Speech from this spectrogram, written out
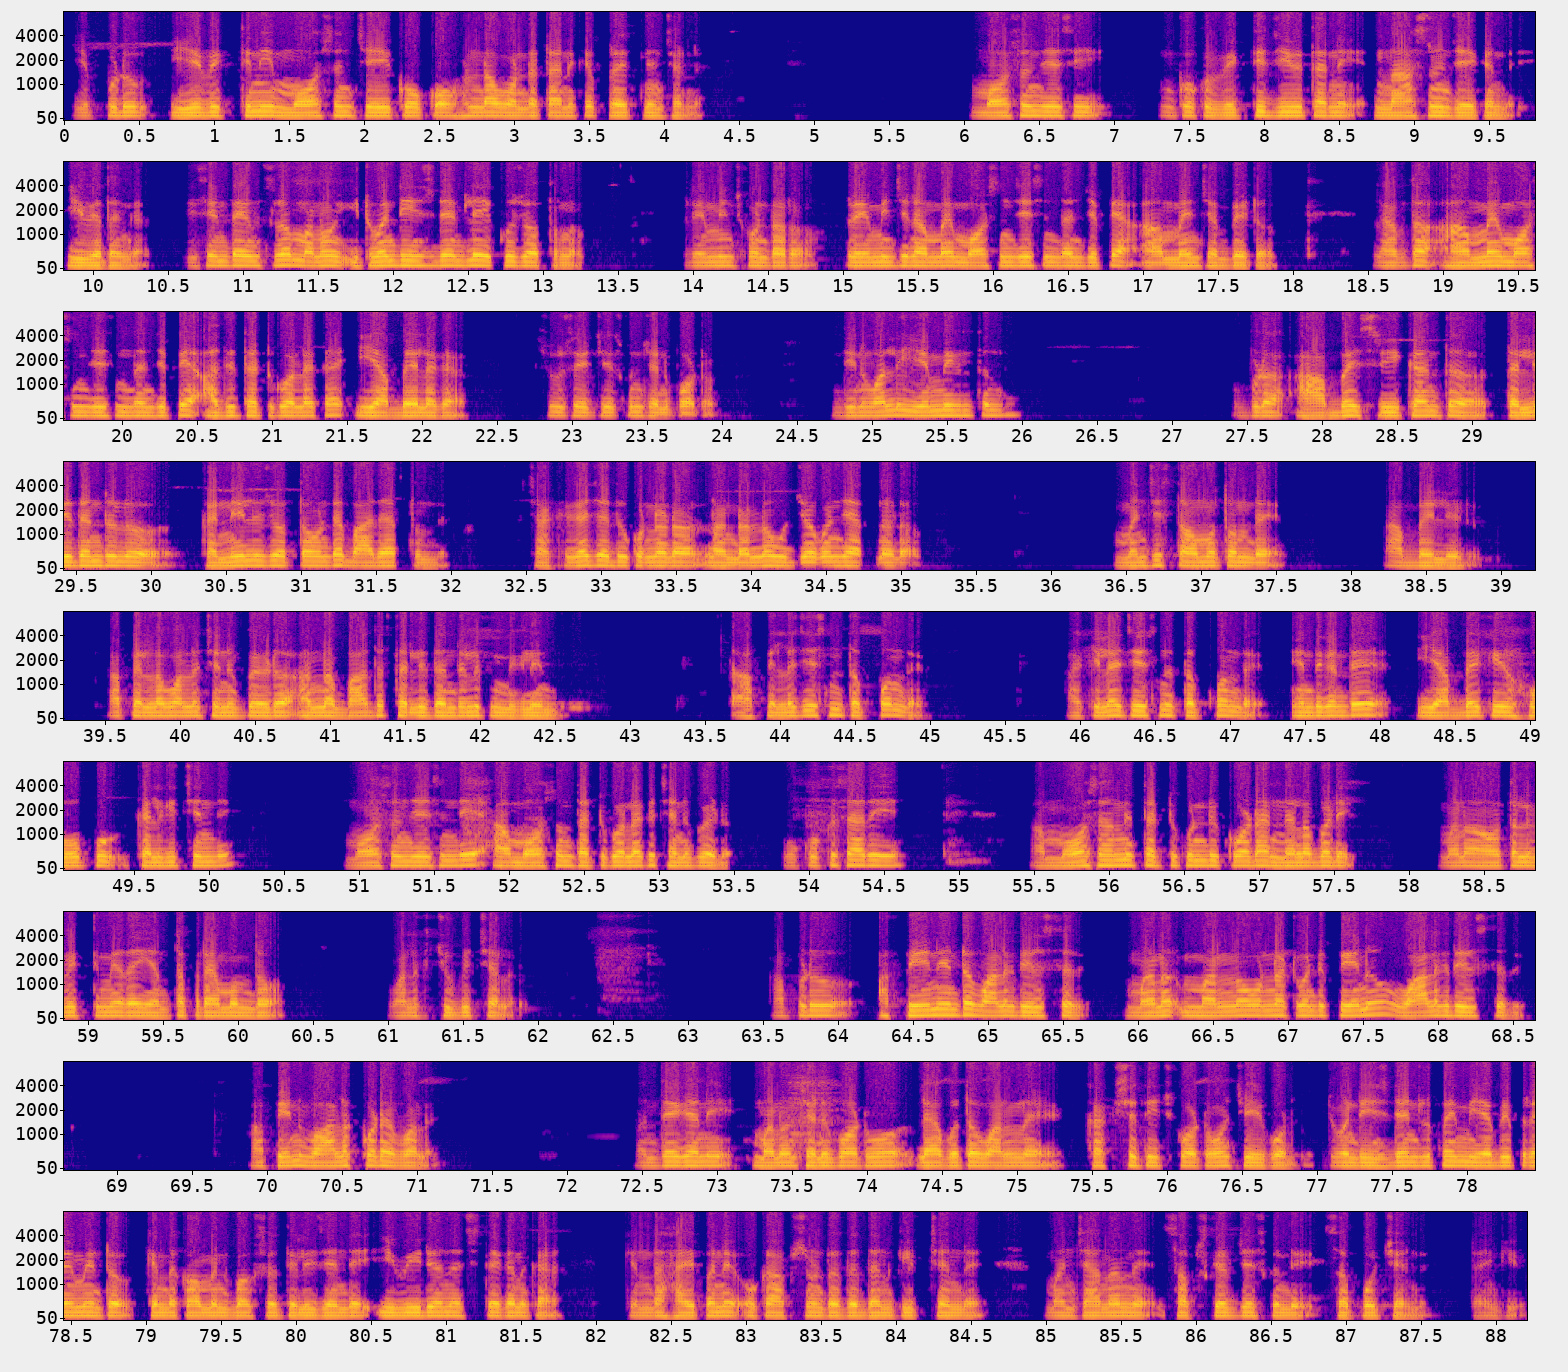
ఎప్పుడు ఏ వ్యక్తిని మోసం చేయకోకుండా ఉండటానికి ప్రయత్నించండి. మోసం చేసి ఇంకొక వ్యక్తి జీవితాన్ని నాశనం చేయకండి ఈ విధంగా. రీసెంట్ టైమ్స్లో మనం ఇటువంటి ఇన్సిడెంట్లే ఎక్కువ చూస్తున్నాం. ప్రేమించుకుంటారు ప్రేమించిన అమ్మాయి మోసం చేసిందని చెప్పి ఆ అమ్మాయిని చంపేయటం లేకపోతే ఆ అమ్మాయి మోసం చేసిందని చెప్పి అది తట్టుకోలేక ఈ అబ్బాయిలాగా సూసైడ్ చేసుకుని చనిపోవటం. దీనివల్ల ఏం మిగులుతుంది? ఇప్పుడు ఆ అబ్బాయి శ్రీకాంత్ తల్లిదండ్రులు కన్నీళ్ళు చూస్తూ ఉంటే బాధేస్తుంది. చక్కగా చదువుకున్నాడు లండన్లో ఉద్యోగం చేస్తున్నాడు. మంచి స్తోమత ఉంది. ఆ అబ్బాయి లేడు. ఆ పిల్ల వల్ల చనిపోయాడు అన్న బాధ తల్లిదండ్రులకు మిగిలింది. ఆ పిల్ల చేసిన తప్పు ఉంది. అఖిల చేసిన తప్పు ఉంది. ఎందుకంటే ఈ అబ్బాయికి హోపు కలిగించింది మోసం చేసింది ఆ మోసం తట్టుకోలేక చనిపోయాడు. ఒక్కొక్కసారి ఆ మోసాన్ని తట్టుకుండి కూడా నిలబడి మన అవతల వ్యక్తి మీద ఎంత ప్రేమ ఉందో వాళ్ళకి చూపించాలి. అప్పుడు ఆ పెయిన్ ఏంటో వాళ్ళకి తెలుస్తుంది. మన మనలో ఉన్నటువంటి పెయిన్ వాళ్ళకి తెలుస్తుంది. ఆ పెయిన్ వాళ్ళకు కూడా ఇవ్వాలి. అంతేగాని మనం చనిపోవటమో లేకపోతే వాళ్ళని కక్ష తీర్చుకోవటమో చేయకూడదు. ఇటువంటి ఇన్సిడెంట్లపై మీ అభిప్రాయం ఏంటో కింద కామెంట్ బాక్స్లో తెలియజేయండి. ఈ వీడియో నచ్చితే కనుక కింద హైప్ అనే ఒక ఆప్షన్ ఉంటుంది దాన్ని క్లిక్ చేయండి. మన ఛానల్ని సబ్స్క్రైబ్ చేసుకోండి సపోర్ట్ చేయండి. Thank you.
